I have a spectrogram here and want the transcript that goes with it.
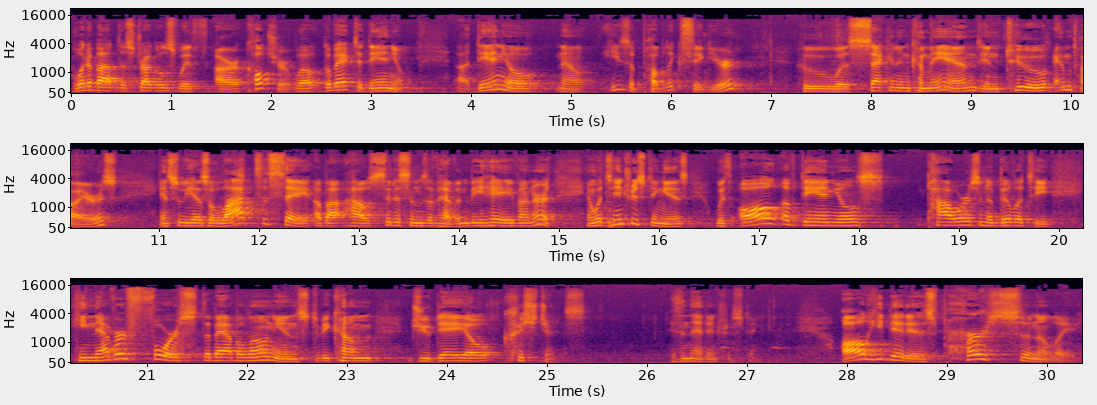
what about the struggles with our culture? Well, go back to Daniel. Uh, Daniel, now, he's a public figure who was second in command in two empires. And so he has a lot to say about how citizens of heaven behave on earth. And what's interesting is, with all of Daniel's powers and ability, he never forced the Babylonians to become Judeo Christians. Isn't that interesting? All he did is personally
